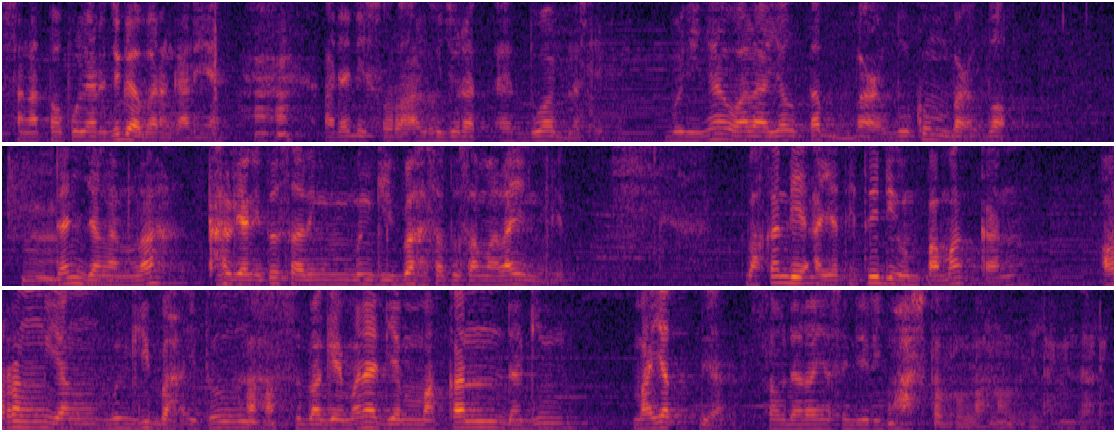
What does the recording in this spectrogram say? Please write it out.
sangat populer juga barangkali ya. Aha. Ada di surah Al-Hujurat ayat 12 itu. Bunyinya wala yaghtab ba'dukum ba'dha. Hmm. Dan janganlah kalian itu saling menggibah satu sama lain gitu. Bahkan di ayat itu diumpamakan orang yang menggibah itu sebagaimana dia memakan daging mayat ya saudaranya sendiri. Wah, astagfirullah, naudzubillah min dzalik.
